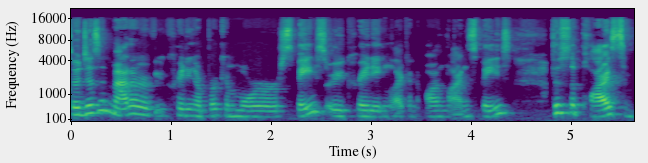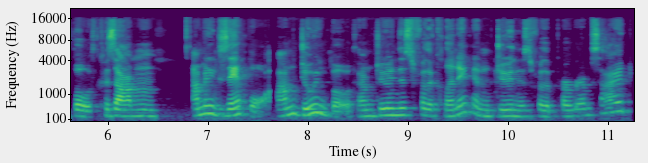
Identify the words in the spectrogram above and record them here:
So it doesn't matter if you're creating a brick and mortar space or you're creating like an online space. This applies to both because i'm I'm an example. I'm doing both. I'm doing this for the clinic and I'm doing this for the program side.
